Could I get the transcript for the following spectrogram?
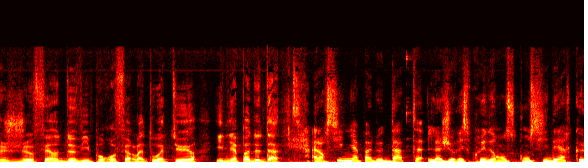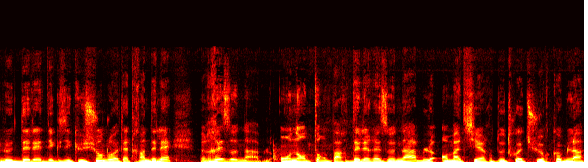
je fais un devis pour refaire la toiture. Il n'y a pas de date. Alors, s'il n'y a pas de date, la jurisprudence considère que le délai d'exécution doit être un délai raisonnable. On entend par délai raisonnable, en matière de toiture, comme là,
